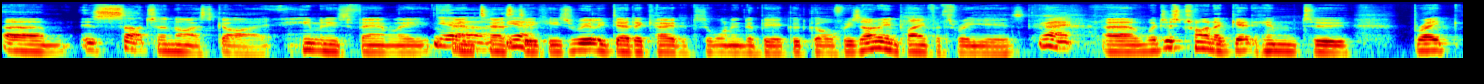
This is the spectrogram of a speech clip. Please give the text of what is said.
um, is such a nice guy. Him and his family, Yeah, fantastic. yeah. He's really dedicated to wanting to be a good golfer. He's only been playing for three years. Right. Um, we're just trying to get him to break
